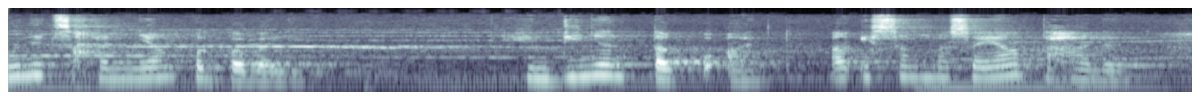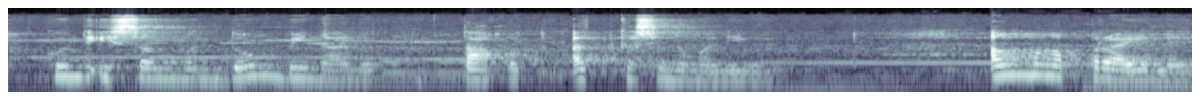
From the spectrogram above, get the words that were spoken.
Ngunit sa kanyang pagbabalik, hindi niya tagpuan ang isang masayang tahanan kundi isang mundong binalot ng takot at kasinungalingan. Ang mga praile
